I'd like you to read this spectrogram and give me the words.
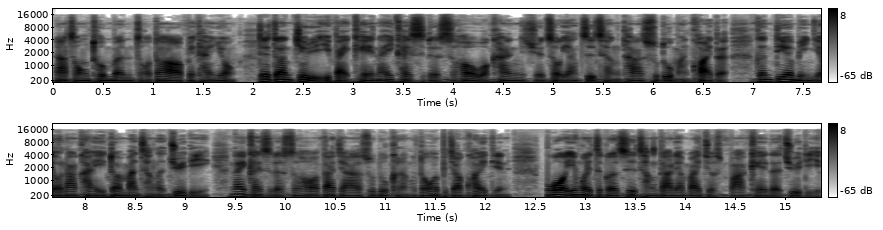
那从屯门走到北潭涌这段距离一百 K，那一开始的时候，我看选手杨志成他速度蛮快的，跟第二名有拉开一段蛮长的距离。那一开始的时候，大家的速度可能都会比较快一点。不过因为这个是长达两百九十八 K 的距离，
